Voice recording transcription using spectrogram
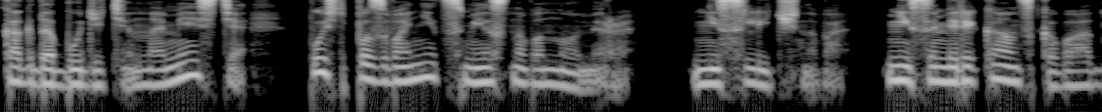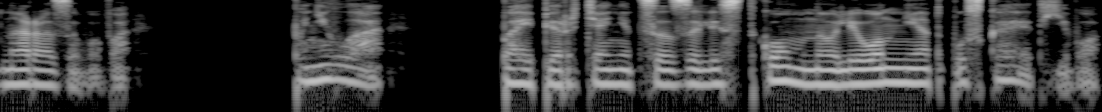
Когда будете на месте, пусть позвонит с местного номера. Не с личного, не с американского одноразового. Поняла. Пайпер тянется за листком, но Леон не отпускает его.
